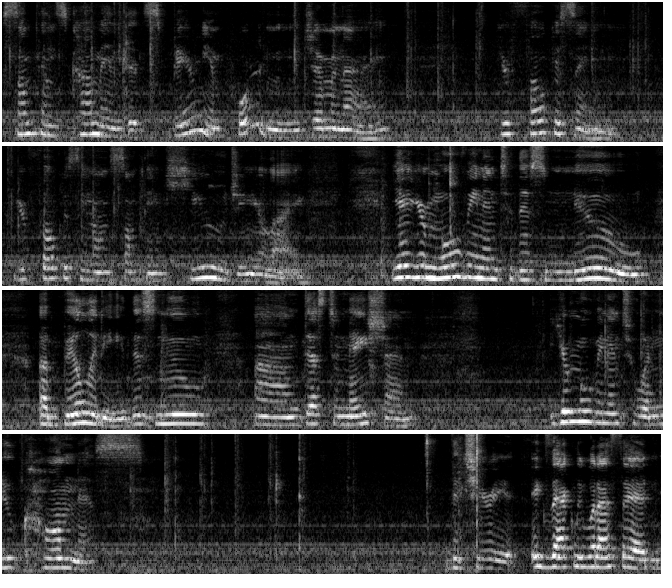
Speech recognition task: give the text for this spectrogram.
something's coming that's very important, Gemini. You're focusing. You're focusing on something huge in your life. Yeah, you're moving into this new ability, this new um, destination, you're moving into a new calmness. The chariot, exactly what I said.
